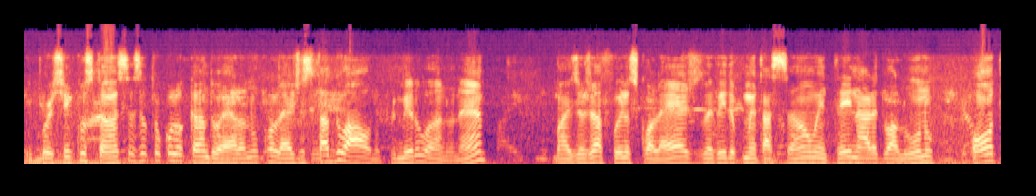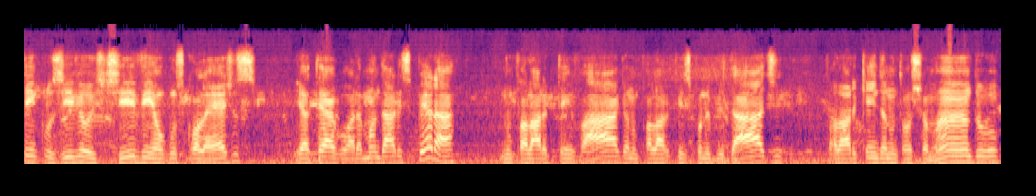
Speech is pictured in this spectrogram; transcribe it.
e, por circunstâncias, eu estou colocando ela no colégio estadual, no primeiro ano, né? Mas eu já fui nos colégios, levei documentação, entrei na área do aluno. Ontem, inclusive, eu estive em alguns colégios e até agora mandaram esperar. Não falaram que tem vaga, não falaram que tem disponibilidade, falaram que ainda não estão chamando.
